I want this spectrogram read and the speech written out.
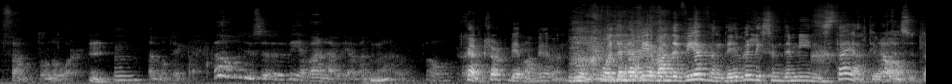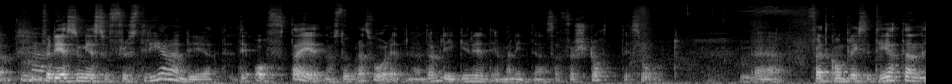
15 år Mm. eller någonting. Ja, nu så vevar den här veven. Mm. Här. Ja. Självklart vevanveven. Och den där vevande veven, det är väl liksom det minsta i alltihop Ja. dessutom. Mm. För det som är så frustrerande är att det ofta är de stora svårigheterna, de ligger i det man inte ens har förstått är svårt. Mm. Eh, För att komplexiteten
